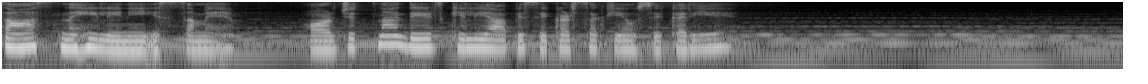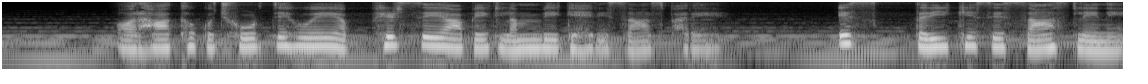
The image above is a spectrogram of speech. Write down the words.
सांस नहीं लेनी इस समय और जितना देर के लिए आप इसे कर सकें उसे करिए और हाथों को छोड़ते हुए अब फिर से आप एक लंबी गहरी सांस भरें। इस तरीके से सांस लेने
